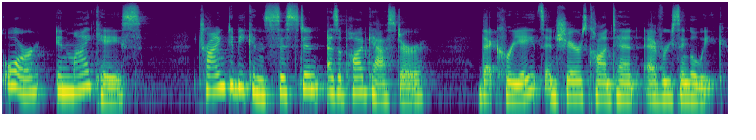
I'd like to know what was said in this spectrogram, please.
Or, in my case, trying to be consistent as a podcaster that creates and shares content every single week.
